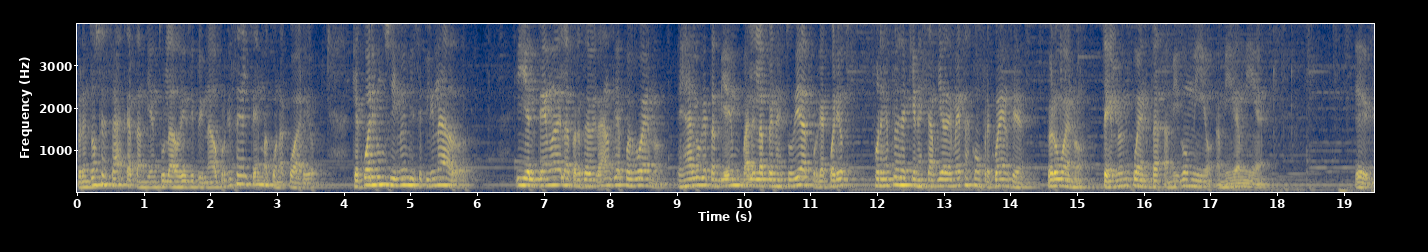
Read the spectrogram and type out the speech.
pero entonces saca también tu lado disciplinado, porque ese es el tema con Acuario, que Acuario es un signo indisciplinado, Y el tema de la perseverancia, pues bueno, es algo que también vale la pena estudiar, porque Acuario, por ejemplo, es de quienes cambia de metas con frecuencia. Pero bueno, tenlo en cuenta, amigo mío, amiga mía. Eh,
